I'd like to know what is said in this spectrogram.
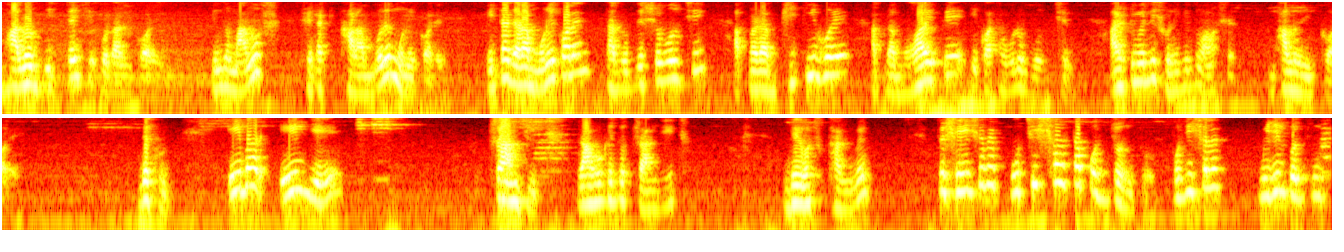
ভালোর দিকটাই সে প্রদান করে। কিন্তু মানুষ সেটাকে খারাপ বলে মনে করে। এটা যারা মনে করেন, তার উদ্দেশ্য বলছি, আপনারা ভীতি হয়ে, আপনারা ভয় পেয়ে এই কথাগুলো বলছেন। আলটিমেটলি শনি কিন্তু মানুষের ভালোই করে। দেখুন, এবার এই যে ট্রানজিট রাহুকেতু ট্রানজিট দেড় বছর থাকবে। তো সেই হিসাবে পঁচিশ সালটা পর্যন্ত, পঁচিশ সালের মিডিল পর্যন্ত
